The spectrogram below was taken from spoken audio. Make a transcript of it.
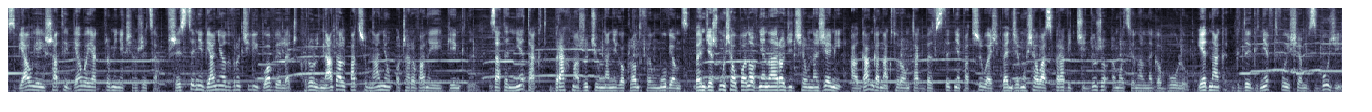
zwiał jej szaty białe jak promienie księżyca. Wszyscy niebianie odwrócili głowy, lecz król nadal patrzył na nią oczarowany jej pięknem. Za ten nietakt Brahma rzucił na niego klątwę, mówiąc: Będziesz musiał ponownie narodzić się na ziemi, a Ganga, na którą tak bezwstydnie patrzyłeś, będzie musiała sprawić ci dużo emocjonalnego bólu. Jednak gdy gniew twój się wzbudzi,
